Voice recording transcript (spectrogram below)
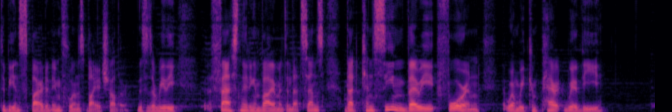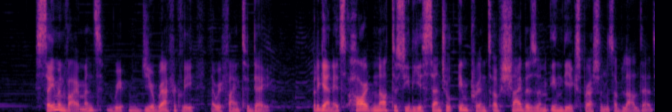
to be inspired and influenced by each other. This is a really fascinating environment in that sense that can seem very foreign when we compare it with the same environment geographically that we find today. But again, it's hard not to see the essential imprint of Shaivism in the expressions of Lal Ded.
